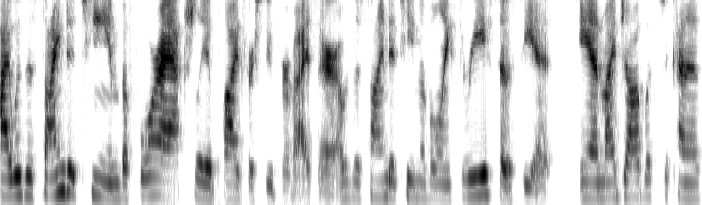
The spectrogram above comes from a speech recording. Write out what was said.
I was assigned a team before I actually applied for supervisor. I was assigned a team of only three associates, and my job was to kind of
